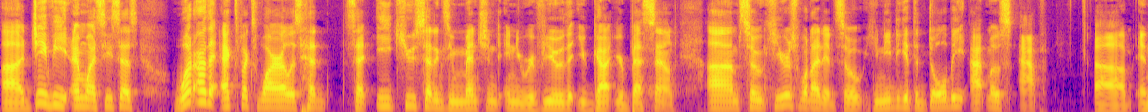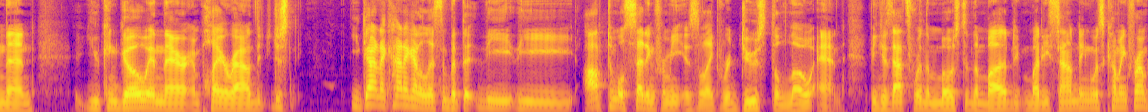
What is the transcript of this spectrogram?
uh, JV NYC says, what are the Xbox wireless headset EQ settings you mentioned in your review that you got your best sound? Um, so here's what I did. So you need to get the Dolby Atmos app, um, and then you can go in there and play around. Just you gotta kind of gotta listen, but the, the the optimal setting for me is like reduce the low end because that's where the most of the mud muddy sounding was coming from.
